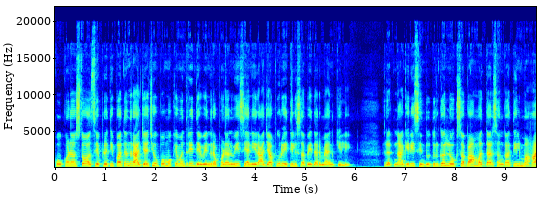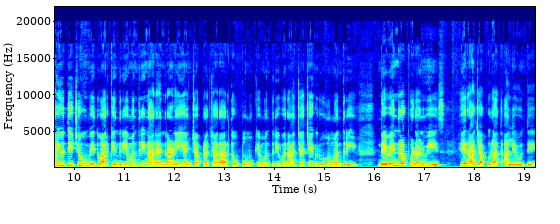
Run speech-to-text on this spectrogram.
कोकण असतो असे प्रतिपादन राज्याचे उपमुख्यमंत्री देवेंद्र फडणवीस यांनी राजापूर येथील सभेदरम्यान केले. रत्नागिरी सिंधुदुर्ग लोकसभा मतदारसंघातील महायुतीचे उमेदवार केंद्रीय मंत्री नारायण राणे यांच्या प्रचारार्थ उपमुख्यमंत्री व राज्याचे गृहमंत्री देवेंद्र फडणवीस हे राजापुरात आले होते.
